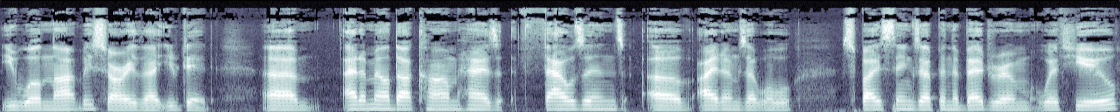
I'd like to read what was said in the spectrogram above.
You will not be sorry that you did. Um, AdamMale.com has thousands of items that will spice things up in the bedroom with you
